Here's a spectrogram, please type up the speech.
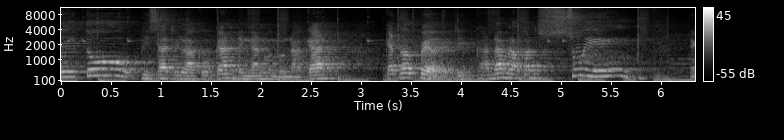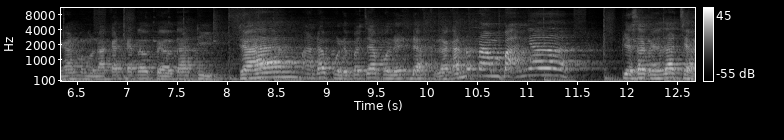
Seperti itu bisa dilakukan dengan menggunakan kettlebell. Jadi Anda melakukan swing dengan menggunakan kettlebell tadi dan Anda boleh percaya boleh tidak. Gerakan itu nampaknya biasa-biasa saja,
